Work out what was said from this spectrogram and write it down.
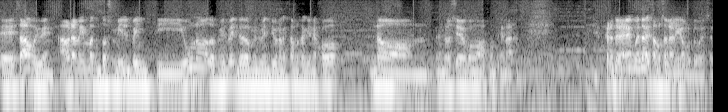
eh, estaba muy bien. Ahora mismo en 2021, 2020-2021 que estamos aquí en el juego, no, no sé cómo va a funcionar. Pero tened en cuenta que estamos en la Liga Portuguesa.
